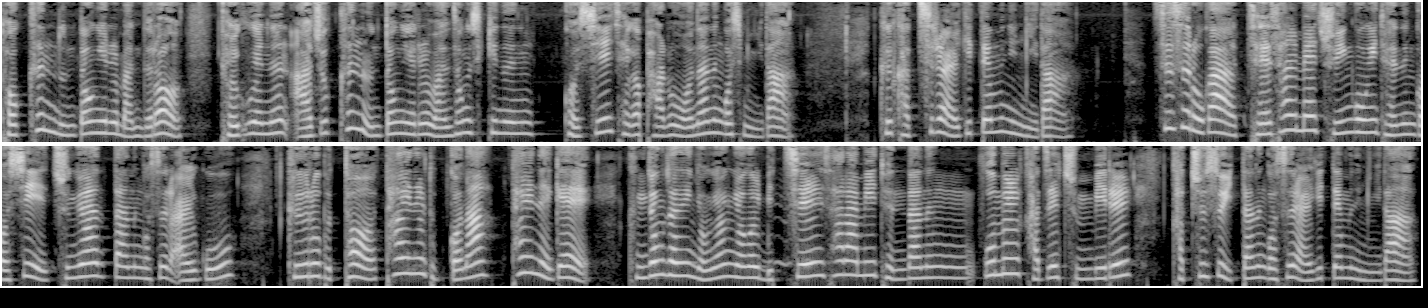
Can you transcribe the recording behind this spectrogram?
더 큰 눈덩이를 만들어 결국에는 아주 큰 눈덩이를 완성시키는 것이 제가 바로 원하는 것입니다. 그 가치를 알기 때문입니다. 스스로가 제 삶의 주인공이 되는 것이 중요하다는 것을 알고 그로부터 타인을 돕거나 타인에게 긍정적인 영향력을 미칠 사람이 된다는 꿈을 가질 준비를 갖출 수 있다는 것을 알기 때문입니다.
